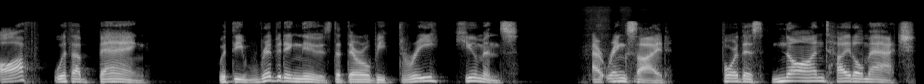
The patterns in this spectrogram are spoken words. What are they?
off with a bang with the riveting news that there will be three humans at ringside for this non title match.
